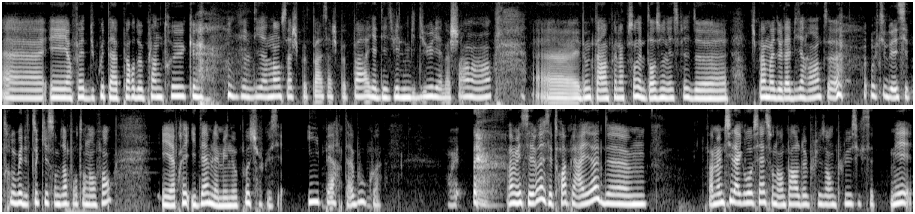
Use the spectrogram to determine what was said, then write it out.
Euh, et en fait, du coup, t'as peur de plein de trucs. tu te dis, ah non, ça je peux pas, ça je peux pas. Il y a des huiles bidules, il y a machin. Euh, et donc, t'as un peu l'impression d'être dans une espèce de, je sais pas moi, de labyrinthe où tu dois essayer de trouver des trucs qui sont bien pour ton enfant. Et après, idem, la ménopause, je trouve que c'est hyper tabou, quoi. Ouais. non, mais c'est vrai, ces trois périodes. euh, Enfin, même si la grossesse, on en parle de plus en plus, etc. Mais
